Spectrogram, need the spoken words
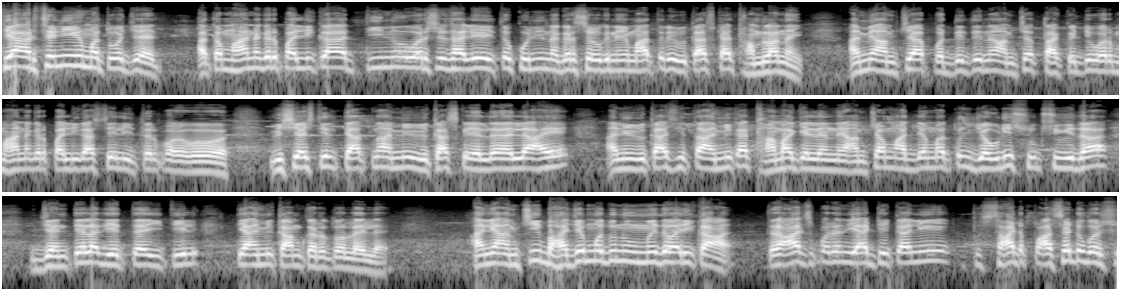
त्या अडचणी हे महत्त्वाच्या आहेत. आता महानगरपालिका तीन वर्ष झाले इथं कोणी नगरसेवक नाही मात्र विकास काय थांबला नाही. आम्ही आमच्या पद्धतीनं आमच्या ताकदीवर महानगरपालिका असेल इतर प विषय असतील त्यातनं आम्ही विकास केलेला आहे. आणि विकास इथं आम्ही काय थांबा केलेला नाही. आमच्या माध्यमातून जेवढी सुखसुविधा जनतेला देता येतील ते आम्ही काम करत राहिलं आहे. आणि आमची भाजपमधून उमेदवारी का? तर आजपर्यंत या ठिकाणी साठ पासष्ट वर्ष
